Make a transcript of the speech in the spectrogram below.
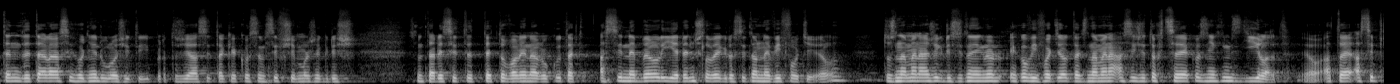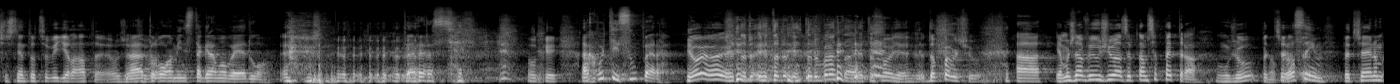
ten detail je asi hodně důležitý, protože já si tak jako jsem si všiml, že když jsme tady si tetovali na ruku, tak asi nebyl jeden člověk, kdo si to nevyfotil, to znamená, že když si to někdo jako vyfotil, tak znamená asi, že to chce jako s někým sdílet. Jo? A to je asi přesně to, co vy děláte. Jo? Že, no, já to volám Instagramové jedlo. prostě... Okay. A chutí super. Jo, jo, je to, je to, je to dobrota, je to v pohodě, doporučuji. A já možná využiju a zeptám se Petra, můžu? Petře, no prosím. Petře, jenom,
